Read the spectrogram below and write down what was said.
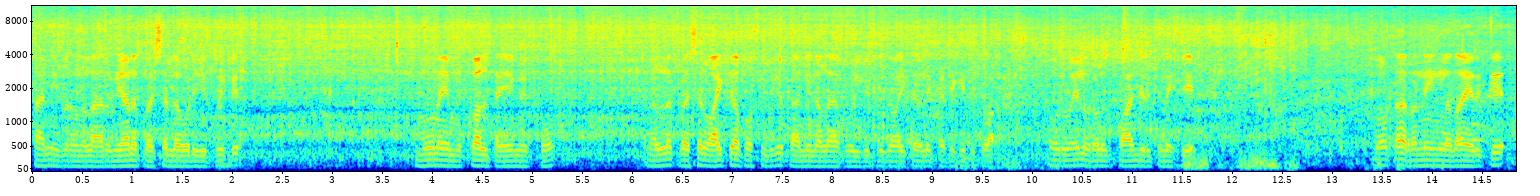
தண்ணி பிறகு நல்லா அருமையான ப்ரெஷரில் ஓடிக்கிட்டு இருக்குது மூணே முக்கால் டைம் இப்போ. நல்ல ப்ரெஷர் வாய்க்கா பசங்களுக்கு தண்ணி நல்லா போய்கிட்டு இருக்கு. வாய்க்காலே கட்டிக்கிட்டு இருக்கலாம் ஒரு வயல் ஓரளவுக்கு பாஞ்சிருக்கு இன்னைக்கு. மோட்டார் ரன்னிங்கில் தான் இருக்குது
